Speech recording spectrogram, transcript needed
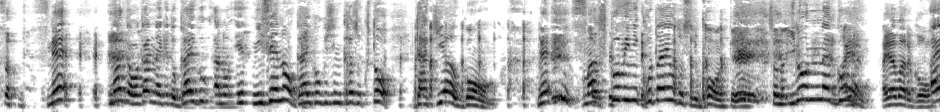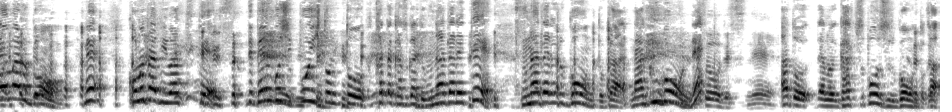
そうです。ね？なんかわかんないけど、外国、あの、え、偽の外国人家族と抱き合うゴン。ね？マスコミに答えようとするゴンっていう、そのいろんなゴン。謝るゴン。謝るゴン。ね？この度は、つって、で、弁護士っぽい人と肩数がれてうなだれて、うなだれるゴンとか、泣くくゴーンね。そうですね。あと、あの、ガッツポーズするゴーンとか、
